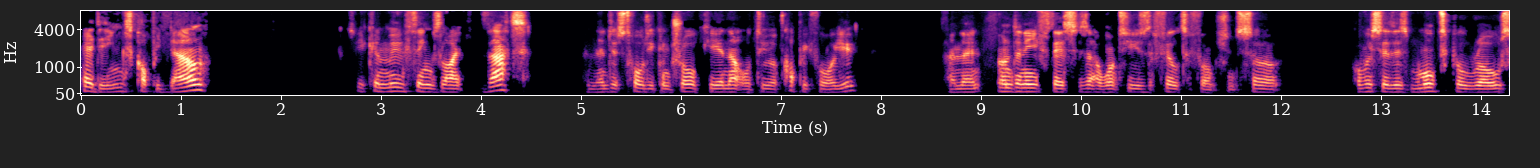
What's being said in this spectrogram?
headings copied down. So you can move things like that and then just hold your control key and that will do a copy for you. And then underneath this is I want to use the filter function. So obviously there's multiple rows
